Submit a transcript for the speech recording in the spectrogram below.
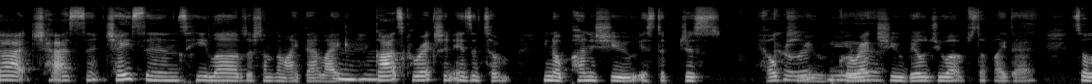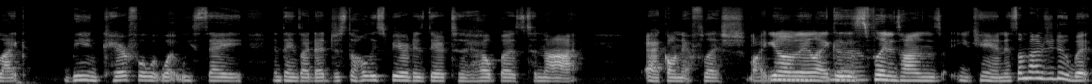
God chasten, chastens, he loves, or something like that. Like, Mhm. God's correction isn't to, you know, punish you, it's to just help Correct you, you, correct you, build you up, stuff like that. So, like, being careful with what we say and things like that. Just the Holy Spirit is there to help us to not act on that flesh. Like, you know what I mean? Mm, Like, because yeah. it's plenty of times you can, and sometimes you do, but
